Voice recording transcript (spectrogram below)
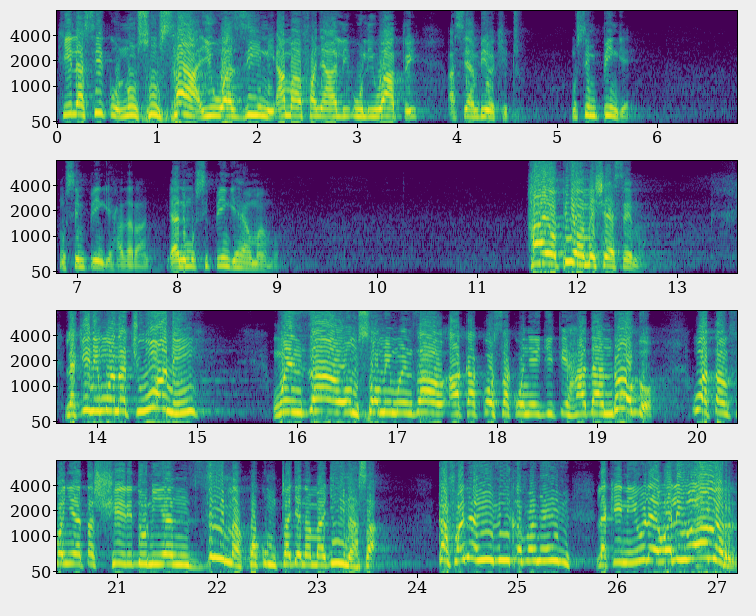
kila siku nusu saa iwazini ama afanya uliwapi asiambiwe kitu. Msimpinge msimpinge hadharani. Yaani msipinge hayo mambo. Hayo pia wameshayasema. Lakini mwanachuoni mwenzao msomi mwenzao akakosa kwenye jitihada ndogo watamfanyia tashhiri dunia nzima kwa kumtaja na majina sa. Kafanya hivi kafanya hivi. Lakini yule waliu amr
